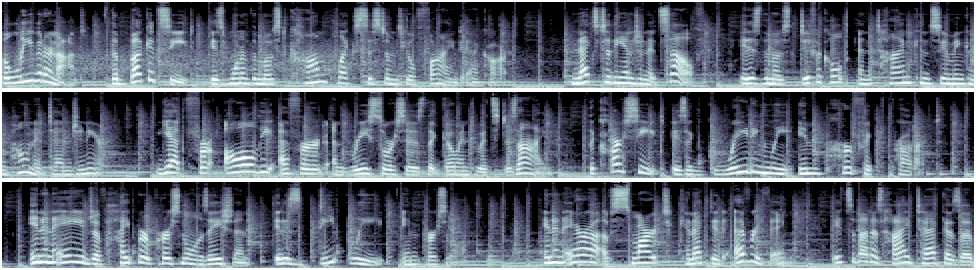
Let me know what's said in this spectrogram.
Believe it or not, the bucket seat is one of the most complex systems you'll find in a car. Next to the engine itself, it is the most difficult and time consuming component to engineer. Yet, for all the effort and resources that go into its design, the car seat is a gratingly imperfect product. In an age of hyper personalization, it is deeply impersonal. In an era of smart, connected everything, it's about as high tech as a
